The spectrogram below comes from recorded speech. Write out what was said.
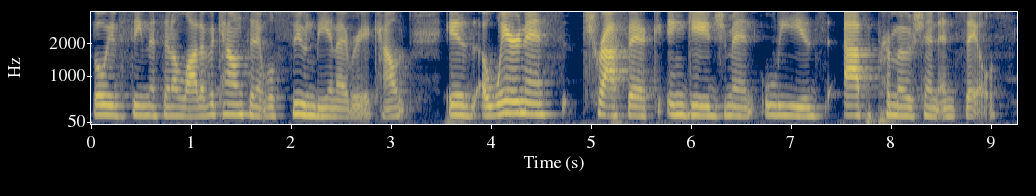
but we've seen this in a lot of accounts and it will soon be in every account is awareness, traffic, engagement, leads, app promotion, and sales.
